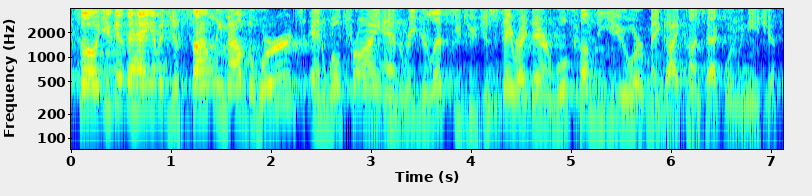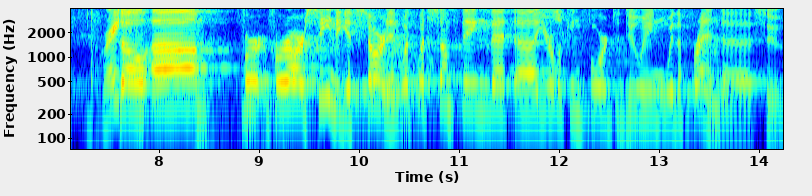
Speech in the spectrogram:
so you get the hang of it. Just silently mouth the words, and we'll try and read your lips. You two just stay right there, and we'll come to you or make eye contact when we need you. Great. So, um, for, for our scene to get started, what, what's something that uh, you're looking forward to doing with a friend uh, soon?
